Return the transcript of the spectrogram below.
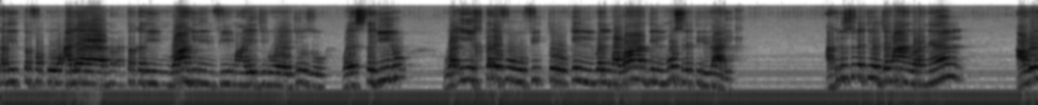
ഖദീ ഇത്തഫഖു അലാ മുഅ്തഖദിൻ വാഹിദിൻ ഫീമാ യജിബു വയജൂസു വയസ്തഹീലു വഇൻ ഇഖ്തലഫു ഫി തുറുഖിൽ വൽ മവാദിൽ മൂസിലത്തി ലിദാലിക്. അഹ്ലു സുന്നത്തി വൽ ജമാഅ എന്ന് പറഞ്ഞാൽ അവർ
